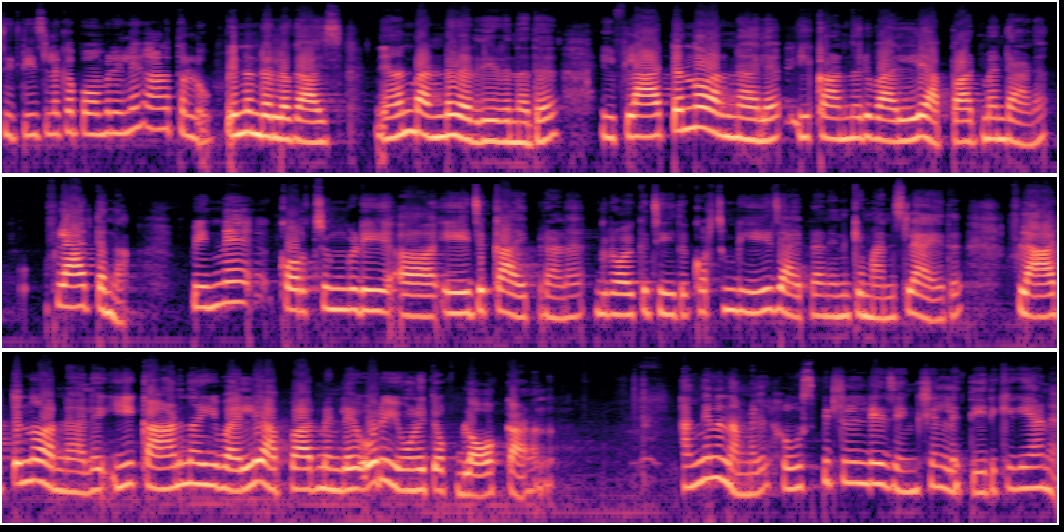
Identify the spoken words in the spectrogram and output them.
സിറ്റീസിലൊക്കെ പോകുമ്പോഴല്ലേ കാണത്തുള്ളൂ. പിന്നുണ്ടല്ലോ ഗായ്സ് ഞാൻ പണ്ട് കരുതിയിരുന്നത് ഈ ഫ്ലാറ്റ് എന്ന് പറഞ്ഞാൽ ഈ കാണുന്ന ഒരു വലിയ അപ്പാർട്ട്മെന്റ് ആണ് ഫ്ലാറ്റ് എന്നാ. പിന്നെ കുറച്ചും കൂടി ഏജ് ഒക്കെ ആയപ്പോഴാണ് ഗ്രോ ഒക്കെ ചെയ്ത് കുറച്ചും കൂടി ഏജ് ആയപ്പോഴാണ് എനിക്ക് മനസ്സിലായത്. ഫ്ലാറ്റ് എന്ന് പറഞ്ഞാൽ ഈ കാണുന്ന ഈ വലിയ അപ്പാർട്ട്മെന്റിലെ ഒരു യൂണിറ്റ് ഓഫ് ബ്ലോക്ക് ആണെന്ന് അങ്ങനെ നമ്മൾ ഹോസ്പിറ്റലിന്റെ ജംഗ്ഷനിൽ എത്തിയിരിക്കുകയാണ്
